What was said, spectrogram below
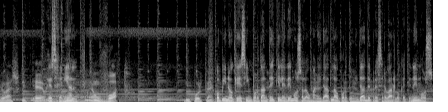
Eu acho que é, Es genial. é um voto importante. Opino que es importante que le demos a la humanidad la oportunidad de preservar lo que tenemos.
